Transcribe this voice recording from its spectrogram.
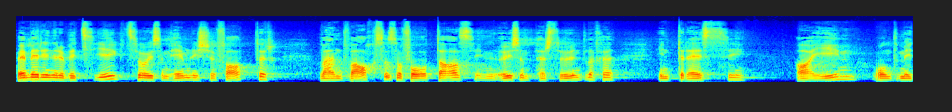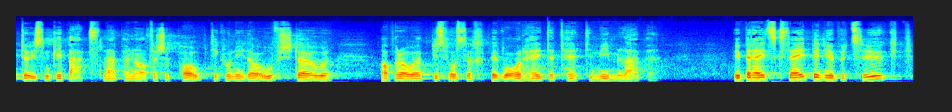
Wenn wir in einer Beziehung zu unserem himmlischen Vater wollen wachsen, so fällt das in unserem persönlichen Interesse an ihm und mit unserem Gebetsleben an. Das ist eine Behauptung, die ich hier aufstelle, aber auch etwas, was sich bewahrheitet hat in meinem Leben. Wie bereits gesagt, bin ich überzeugt,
